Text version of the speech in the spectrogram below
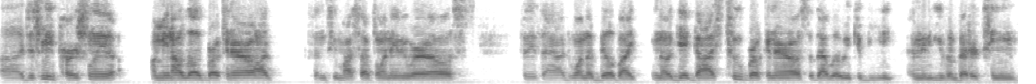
Uh, just me personally, I mean, I love Broken Arrow. I couldn't see myself going anywhere else. If anything, I'd want to build like you know get guys to Broken Arrow so that way we could be an even better team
